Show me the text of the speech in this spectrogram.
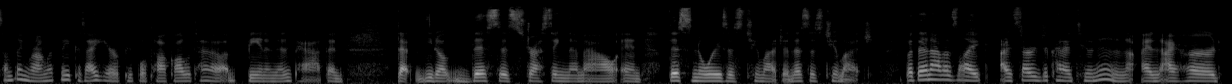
something wrong with me? Because I hear people talk all the time about being an empath and that, you know, this is stressing them out and this noise is too much and this is too much. But then I was like, I started to kind of tune in and, I heard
